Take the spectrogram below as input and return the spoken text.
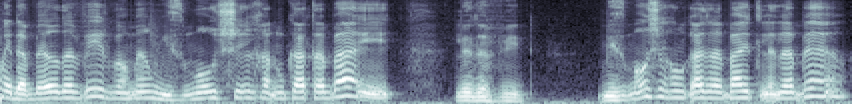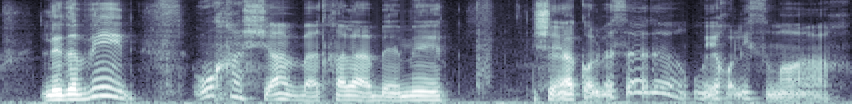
מדבר דוד ואומר, מזמור שיר חנוכת הבית לדוד. מזמור שיר חנוכת הבית לדבר, לדוד. הוא חשב בהתחלה באמת שהכל בסדר, הוא יכול לשמוח.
